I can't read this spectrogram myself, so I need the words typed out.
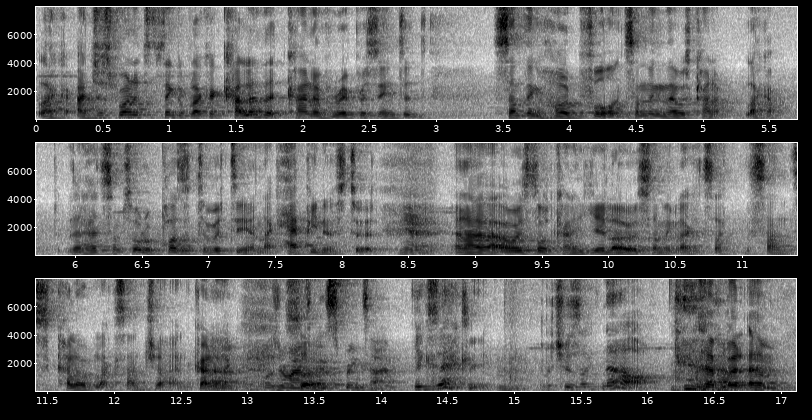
like I just wanted to think of like a color that kind of represented something hopeful and something that was kind of like a that had some sort of positivity and like happiness to it. Yeah. And I always thought kind of yellow is something like it's like the sun's color of like sunshine kind of Yeah, always reminds So- me of springtime. Exactly Mm. which is like now. but um,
